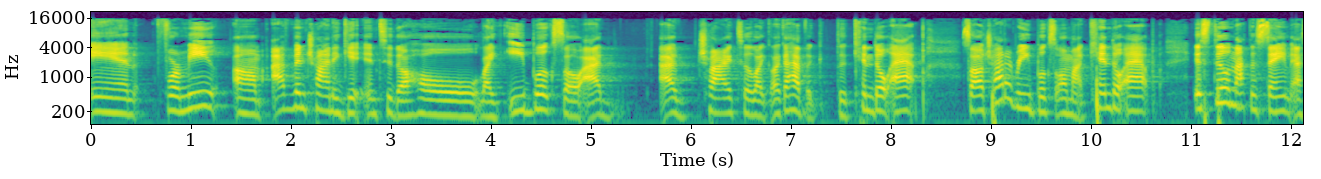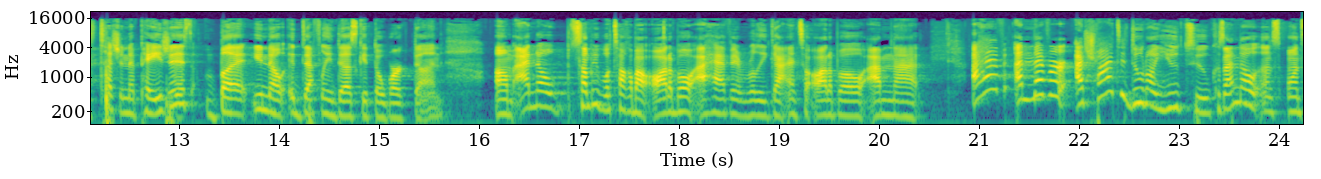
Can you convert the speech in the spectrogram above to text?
And for me, um, I've been trying to get into the whole like ebook. So I I try to like like I have the, the Kindle app. So I'll try to read books on my Kindle app. It's still not the same as touching the pages, but you know, it definitely does get the work done. Um, I know some people talk about Audible. I haven't really gotten to Audible. I'm not I never I tried to do it on YouTube because I know on, on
